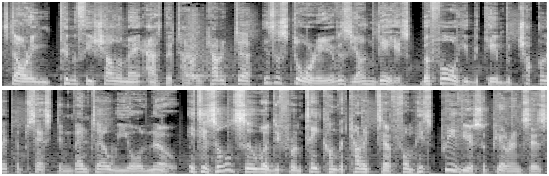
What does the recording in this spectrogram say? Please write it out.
starring Timothée Chalamet as the title character, is a story of his young days before he became the chocolate-obsessed inventor we all know. It is also a different take on the character from his previous appearances,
